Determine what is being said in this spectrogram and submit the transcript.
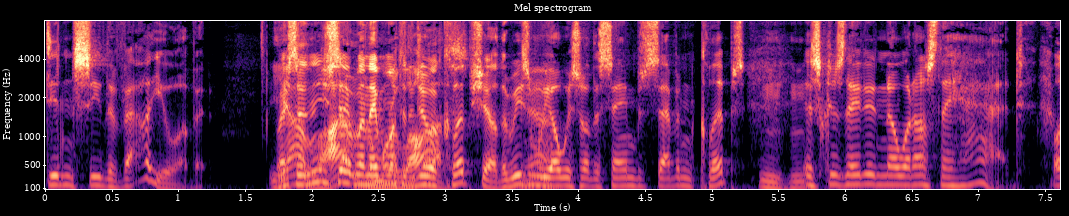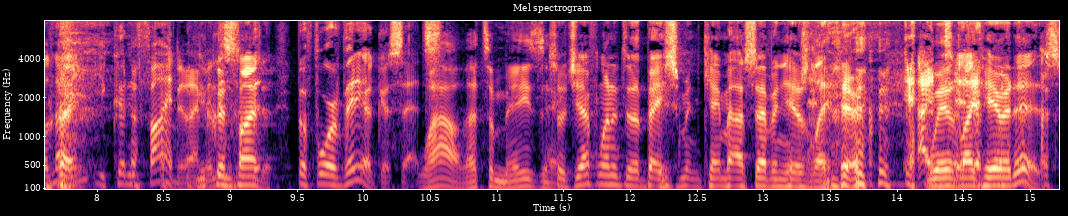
didn't see the value of it. Right? Yeah, so then you said when they them were wanted to do a clip show, the reason we always saw the same seven clips is because they didn't know what else they had. Well, no, you couldn't find it. I You mean, couldn't find it. before video cassettes. Wow, that's amazing. So Jeff went into the basement and came out seven years later I with like here it is,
